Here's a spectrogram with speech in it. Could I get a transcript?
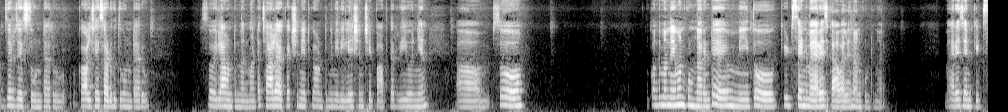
అబ్జర్వ్ చేస్తూ ఉంటారు కాల్ చేసి అడుగుతూ ఉంటారు. సో ఇలా ఉంటుందన్నమాట. చాలా ఎఫెక్షనేట్గా ఉంటుంది మీ రిలేషన్షిప్ ఆఫ్టర్ రీయూనియన్ సో కొంతమంది ఏమనుకుంటున్నారంటే మీతో కిడ్స్ అండ్ మ్యారేజ్ కావాలని అనుకుంటున్నారు. మ్యారేజ్ అండ్ కిడ్స్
